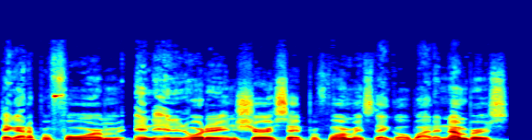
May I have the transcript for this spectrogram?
they got to perform. And, and in order to ensure said performance, they go by the numbers.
